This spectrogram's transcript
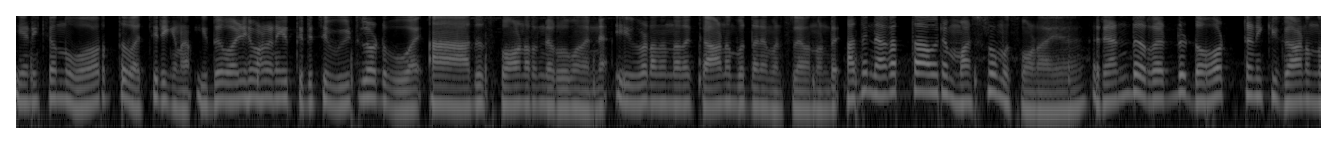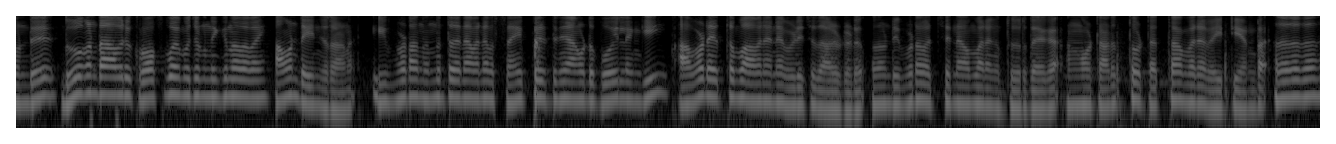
എനിക്കൊന്ന് ഓർത്ത് വച്ചിരിക്കണം. ഇത് വഴി വേണമെങ്കിൽ തിരിച്ച് വീട്ടിലോട്ട് പോവാൻ. ആ അത് സ്പോണറിന്റെ റൂം തന്നെ. ഇവിടെ നിന്ന് അത് കാണുമ്പോൾ തന്നെ മനസ്സിലാവുന്നുണ്ട്. അതിനകത്ത് ആ ഒരു മഷ്റൂം സ്പോണായ രണ്ട് റെഡ് ഡോട്ട് എനിക്ക് കാണുന്നുണ്ട്. ദൂ കണ്ട ആ ഒരു ക്രോസ് ബോയ് വെച്ചോണ്ട് നിൽക്കുന്നത് അവൻ. അവൻ ആണ്. ഇവിടെ നിന്നിട്ട് തന്നെ അവനെ സ്നൈപ്പ് ചെയ്തിട്ട് ഞാൻ അങ്ങോട്ട് പോയില്ലെങ്കിൽ അവിടെ എത്തുമ്പോൾ അവൻ എന്നെ വിളിച്ച് ഇടും. അതുകൊണ്ട് ഇവിടെ വെച്ച് തന്നെ അവൻ തീർത്തേക്കാം. അങ്ങോട്ട് അടുത്തോട്ട് എത്താൻ വരെ വെയിറ്റ് ചെയ്യണ്ട. അതായത് അതെ അതെ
